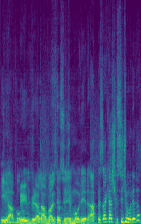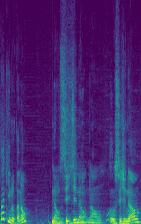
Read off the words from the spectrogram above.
E a Bíblia da voz do. Cid Moreira. Apesar que acho que o Cid Moreira tá aqui, não tá não? Não, Cid não. Não. O Cid não?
